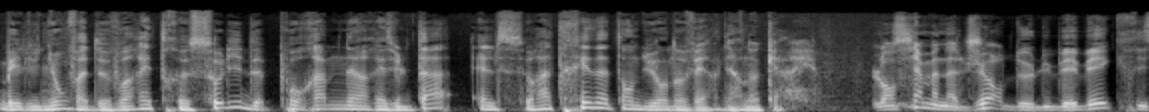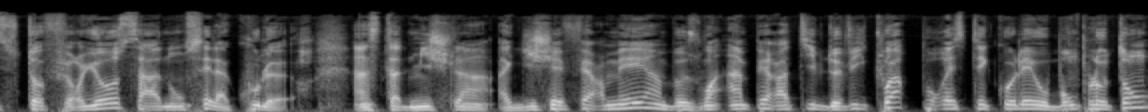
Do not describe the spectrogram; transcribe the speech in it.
Mais l'Union va devoir être solide pour ramener un résultat. Elle sera très attendue en Auvergne, Arnaud Carré. L'ancien manager de l'UBB, Christophe Furios, a annoncé la couleur. Un stade Michelin à guichet fermé, un besoin impératif de victoire pour rester collé au bon peloton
